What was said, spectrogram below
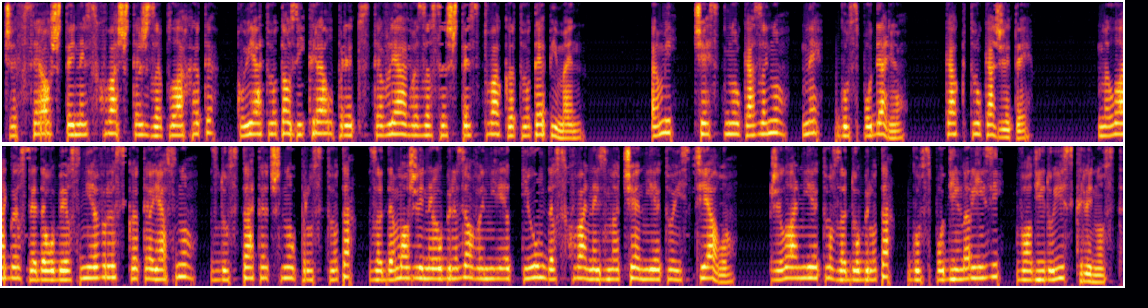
че все още не схващаш заплахата, която този крал представлява за същества като теб и мен. Ами, честно казано, не, господарю. Както кажете. Налага се да обясня връзката ясно, с достатъчно простота, за да може необразованият ти ум да схване значението изцяло. Желанието за доброта, господин Ризи, води до искреност.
